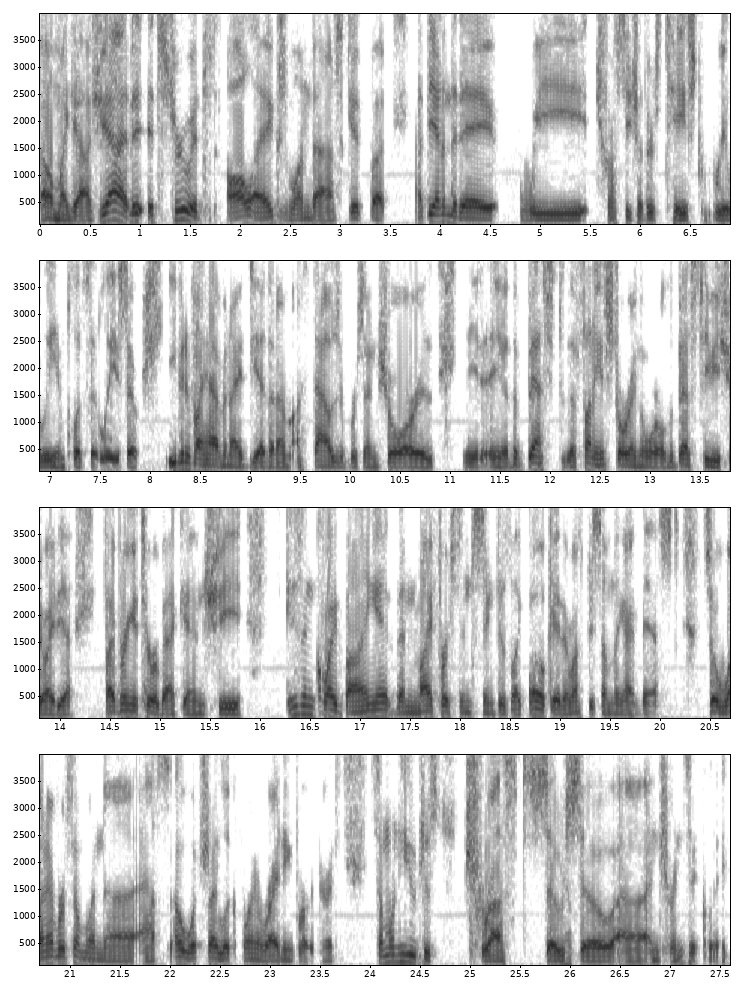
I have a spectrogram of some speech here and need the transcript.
Oh my gosh, yeah, it, it's true. It's all eggs, one basket. But at the end of the day, we trust each other's taste really implicitly. So even if I have an idea that I'm a thousand percent sure is, you know, the best, the funniest story in the world, the best TV show idea, if I bring it to Rebecca and she isn't quite buying it, then my first instinct is like, oh, okay, there must be something I missed. So whenever someone uh, asks, oh, what should I look for in a writing partner? It's someone who you just trust so, so uh, intrinsically.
